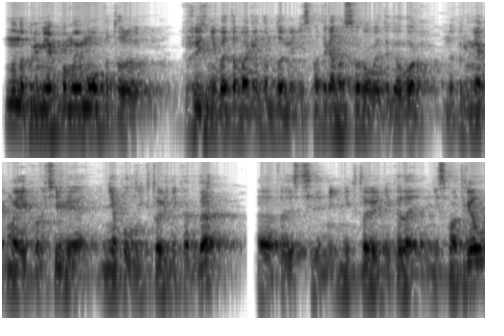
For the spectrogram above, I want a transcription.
ну, например, по моему опыту в жизни в этом арендном доме, несмотря на суровый договор, например, в моей квартире не был никто и никогда, то есть никто ее никогда не смотрел,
